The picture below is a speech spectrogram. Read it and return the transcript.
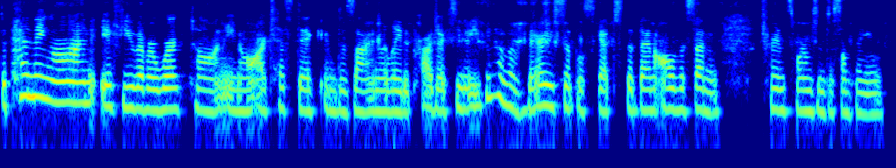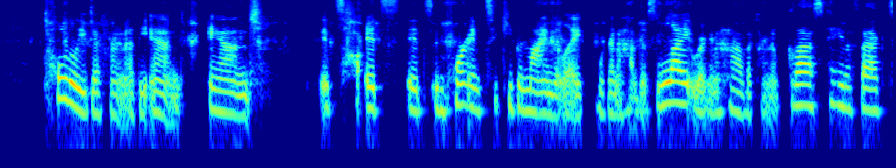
depending on if you've ever worked on, you know, artistic and design related projects, you know, you can have a very simple sketch that then all of a sudden transforms into something totally different at the end. And it's it's it's important to keep in mind that like we're going to have this light, we're going to have a kind of glass pane effect.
